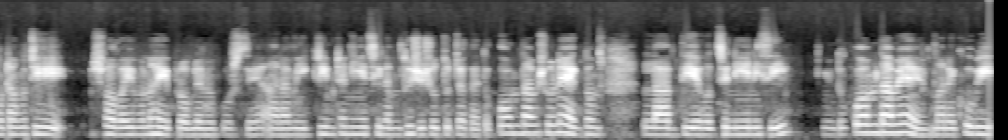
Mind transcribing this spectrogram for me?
মোটামুটি সবাই মনে হয় এই প্রবলেমে পড়ছে। আর আমি ক্রিমটা নিয়েছিলাম দুশো সত্তর টাকায়। তো কম দাম শুনে একদম লাভ দিয়ে হচ্ছে নিয়ে নিছি। কিন্তু কম দামে মানে খুবই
